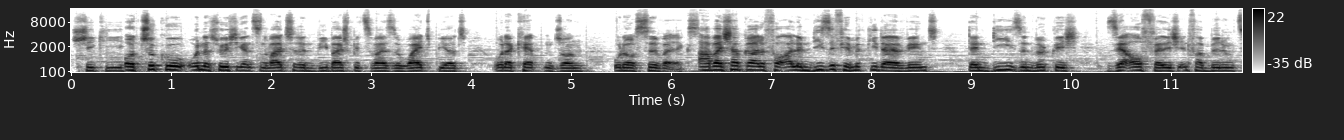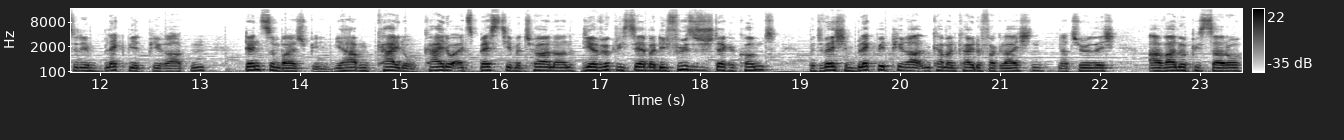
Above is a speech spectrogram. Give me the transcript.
Shiki, Ochuku und natürlich die ganzen weiteren, wie beispielsweise Whitebeard oder Captain John oder auch Silver X. Aber ich habe gerade vor allem diese vier Mitglieder erwähnt, denn die sind wirklich sehr auffällig in Verbindung zu den Blackbeard-Piraten. Denn zum Beispiel, wir haben Kaido, Kaido als Bestie mit Hörnern, die ja wirklich sehr über die physische Stärke kommt, mit welchem Blackbeard-Piraten kann man Kaido vergleichen? Natürlich Avalo Pizarro,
